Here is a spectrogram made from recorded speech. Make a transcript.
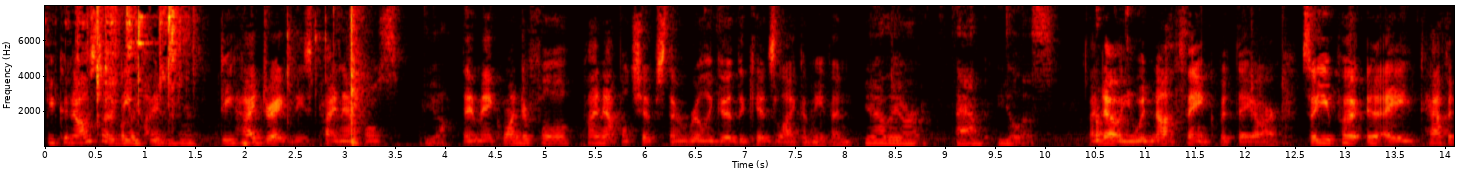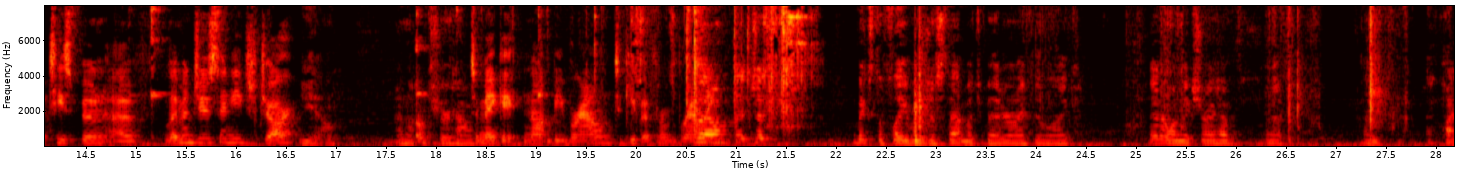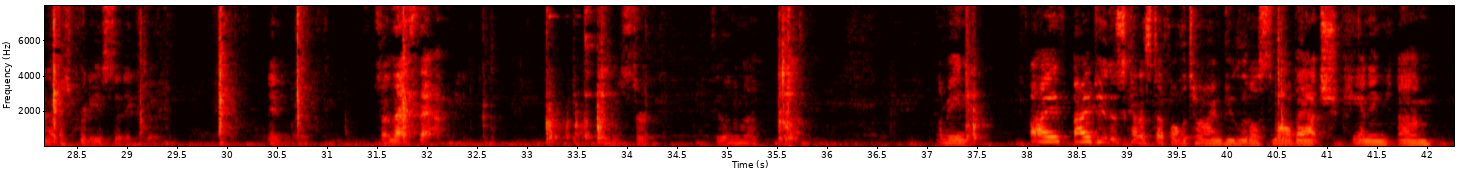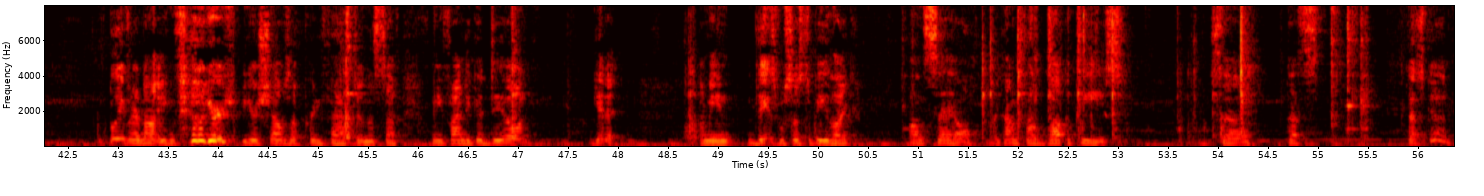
You can also dehydrate, dehydrate these pineapples. yeah. They make wonderful pineapple chips. They're really good. The kids like them even. Yeah, they are fabulous. I know, you would not think, but they are. So you put a, half a teaspoon of lemon juice in each jar Yeah. I'm not sure how. to make it not be brown, to keep it from browning. Well, it just makes the flavor just that much better, I feel like. And I want to make sure I have enough. Um, pineapple's pretty acidic, but anyway. So that's that. I'm gonna start filling them up. I mean, I I do this kind of stuff all the time. Do little small batch canning. Um, believe it or not, you can fill your your shelves up pretty fast doing this stuff. When you find a good deal, get it. I mean, these were supposed to be like on sale. I got them for a buck a piece. So that's, that's good.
